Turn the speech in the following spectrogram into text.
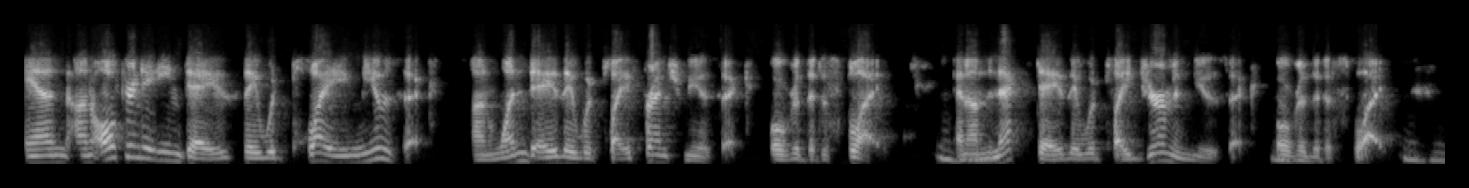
And on alternating days, they would play music. On one day, they would play French music over the display. Mm-hmm. And on the next day, they would play German music mm-hmm. over the display. Mm-hmm.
